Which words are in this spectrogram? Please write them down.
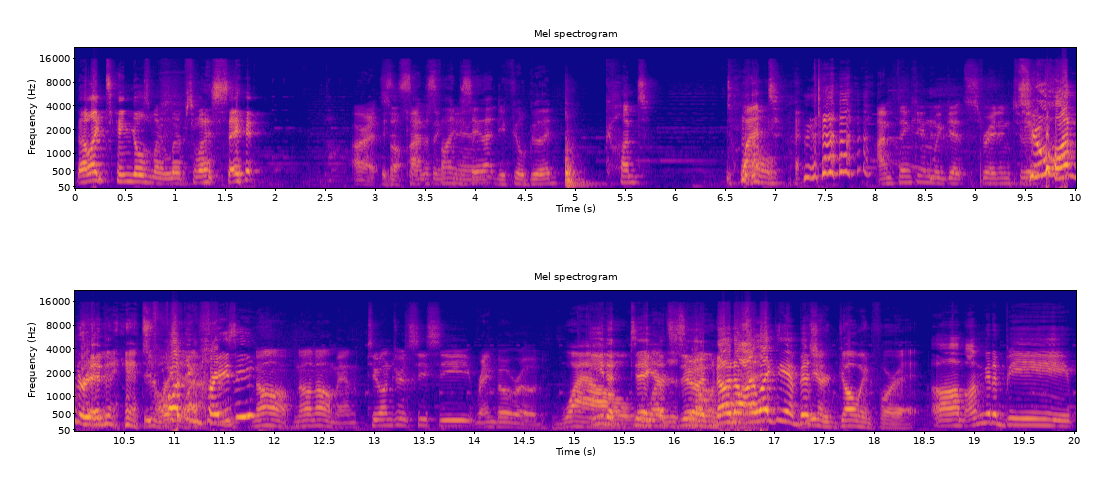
That like tingles my lips when I say it. All right. Is so it satisfying I'm to say that? Do you feel good? Cunt. Twat. I'm thinking we get straight into Two it. hundred. Answer You my fucking question. crazy? No, no, no, man. 200cc Rainbow Road. Wow. Eat a dick. Let's do it. going No, for no, I like the ambition. You're going for it. Um, I'm gonna be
